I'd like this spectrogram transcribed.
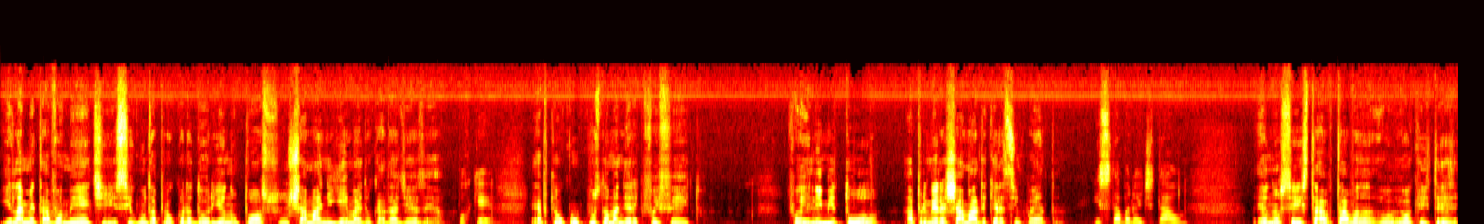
E, lamentavelmente, segundo a Procuradoria, eu não posso chamar ninguém mais do cadastro de reserva. Por quê? É porque o concurso, da maneira que foi feito, foi limitou a primeira chamada, que era 50. Isso estava no edital? Eu não sei se estava. estava eu, eu, acreditei,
